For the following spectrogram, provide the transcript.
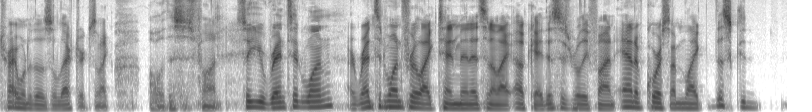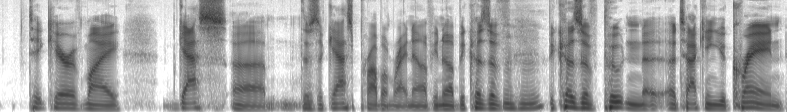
try one of those electrics. I'm like, oh, this is fun. So you rented one? I rented one for like 10 minutes and I'm like, okay, this is really fun. And of course, I'm like, this could take care of my gas. Uh, there's a gas problem right now, if you know, because of because of Putin uh, attacking Ukraine.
